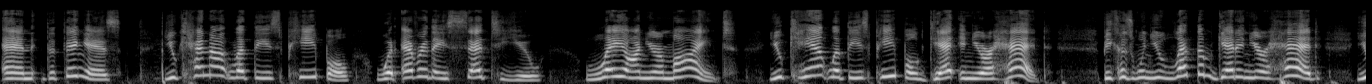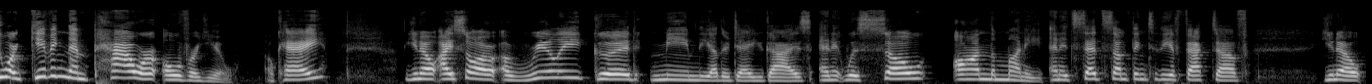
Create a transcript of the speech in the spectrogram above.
And the thing is, you cannot let these people, whatever they said to you, lay on your mind. You can't let these people get in your head. Because when you let them get in your head, you are giving them power over you. Okay? You know, I saw a really good meme the other day, you guys, and it was so on the money. And it said something to the effect of, you know,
